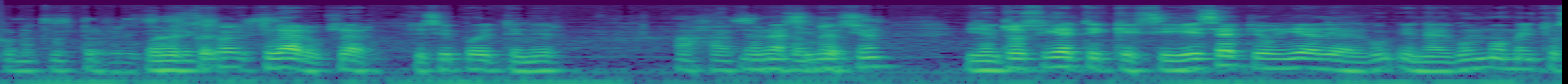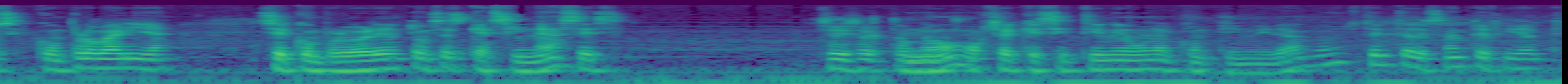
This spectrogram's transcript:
con otras preferencias Bueno, esto- sexuales. claro, claro, que sí puede tener Ajá, una situación. Y entonces fíjate que si esa teoría de algún, en algún momento se comprobaría, se comprobaría entonces que así naces, Sí, ¿no? O sea que sí tiene una continuidad, ¿no? Está interesante, fíjate.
